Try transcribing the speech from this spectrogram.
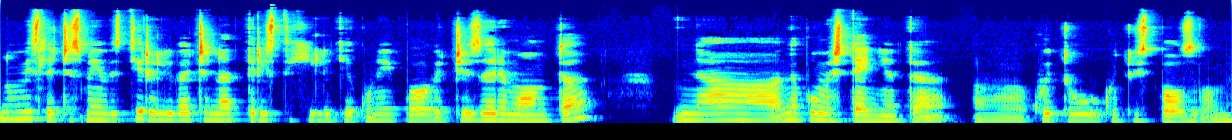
но мисля, че сме инвестирали вече над 300 хиляди, ако не и повече, за ремонта на, на помещенията, а, които, които използваме.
